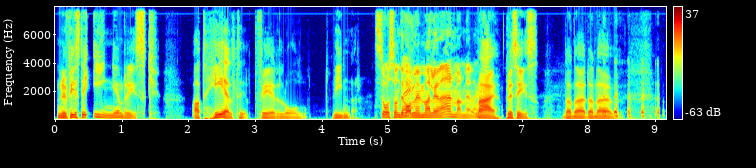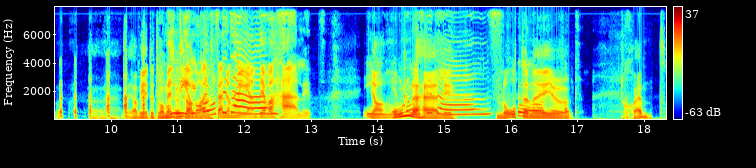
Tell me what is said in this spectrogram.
nu finns det ingen risk att helt fel låt vinner. Så som det Nej. var med Malena Ernman menar du? Nej, precis. Den där, den där, eh, jag vet inte vad man ska kalla det. Men det var ett fenomen, det var härligt. Ja, hon är härlig. Alls. Låten är ju ett skämt.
